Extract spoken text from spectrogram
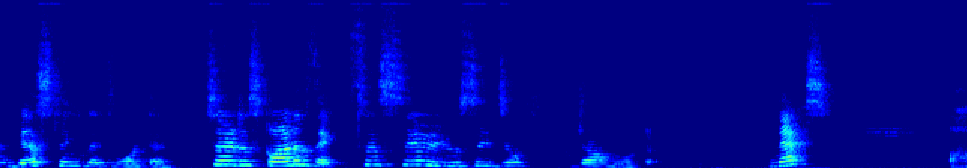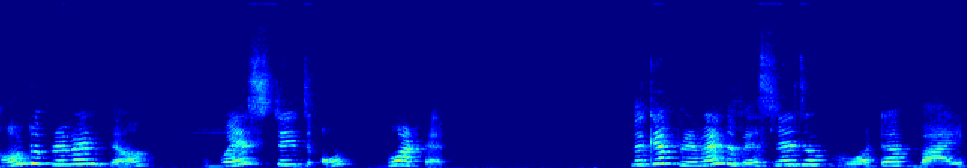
and wasting that water. So it is called as excessive usage of groundwater. Next, how to prevent the wastage of water? We can prevent the wastage of water by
